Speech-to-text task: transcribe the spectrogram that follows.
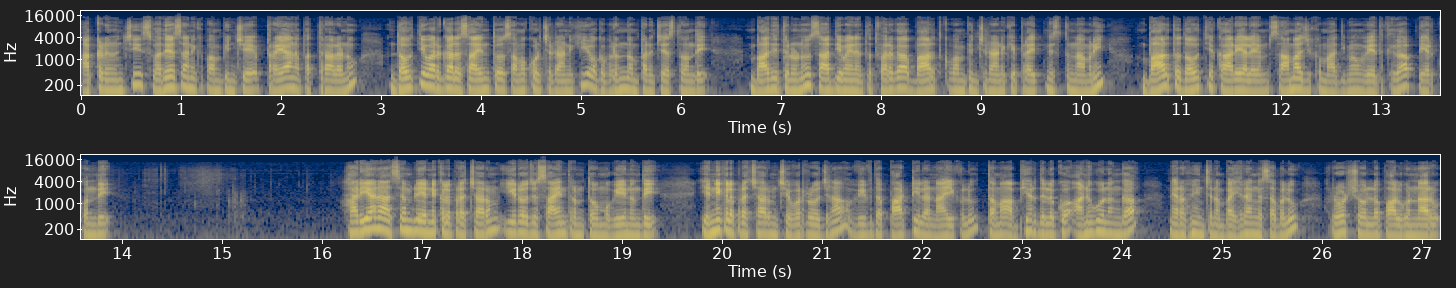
అక్కడి నుంచి స్వదేశానికి పంపించే ప్రయాణ పత్రాలను దౌత్య వర్గాల సాయంతో సమకూర్చడానికి ఒక బృందం పనిచేస్తోంది. బాధితులను సాధ్యమైనంత త్వరగా భారత్కు పంపించడానికి ప్రయత్నిస్తున్నామని భారత దౌత్య కార్యాలయం సామాజిక మాధ్యమం వేదికగా పేర్కొంది. హర్యానా అసెంబ్లీ ఎన్నికల ప్రచారం ఈరోజు సాయంత్రంతో ముగియనుంది. ఎన్నికల ప్రచారం చివరి రోజున వివిధ పార్టీల నాయకులు తమ అభ్యర్థులకు అనుకూలంగా నిర్వహించిన బహిరంగ సభలు రోడ్ షోల్లో పాల్గొన్నారు.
